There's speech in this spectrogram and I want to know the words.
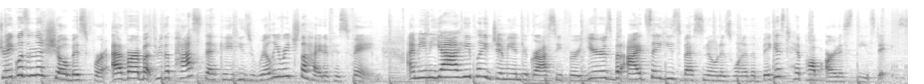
Drake was in the showbiz forever, but through the past decade, he's really reached the height of his fame. I mean, yeah, he played Jimmy and Degrassi for years, but I'd say he's best known as one of the biggest hip hop artists these days.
